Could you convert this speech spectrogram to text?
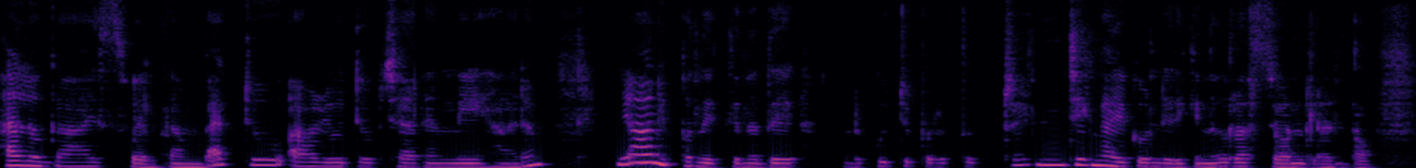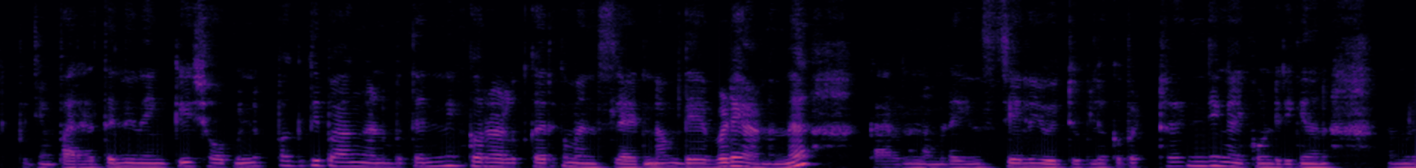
Hello guys welcome back to our YouTube channel Neeharam ഞാനിപ്പോൾ നിൽക്കുന്നത് നമ്മുടെ കുറ്റിപ്പുറത്ത് ട്രെൻഡിങ് ആയിക്കൊണ്ടിരിക്കുന്ന ഒരു റെസ്റ്റോറന്റിലാണ് കേട്ടോ അപ്പം ഞാൻ പറയാൻ തന്നെ നിങ്ങൾക്ക് ഈ ഷോപ്പിന്റെ പകുതി ഭാഗം കാണുമ്പോൾ തന്നെ കുറേ ആൾക്കാർക്ക് മനസ്സിലായിട്ടുണ്ടാവും ഇത് എവിടെയാണെന്ന്. കാരണം നമ്മുടെ ഇൻസ്റ്റയിലും യൂട്യൂബിലൊക്കെ ഇപ്പോൾ ട്രെൻഡിങ് ആയിക്കൊണ്ടിരിക്കുന്നതാണ്. നമ്മൾ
